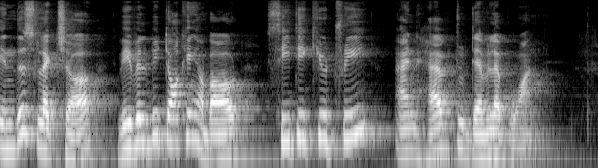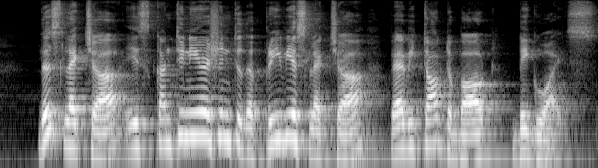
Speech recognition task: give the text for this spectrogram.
In this lecture, we will be talking about CTQ tree and have to develop one. This lecture is continuation to the previous lecture where we talked about big Ys.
